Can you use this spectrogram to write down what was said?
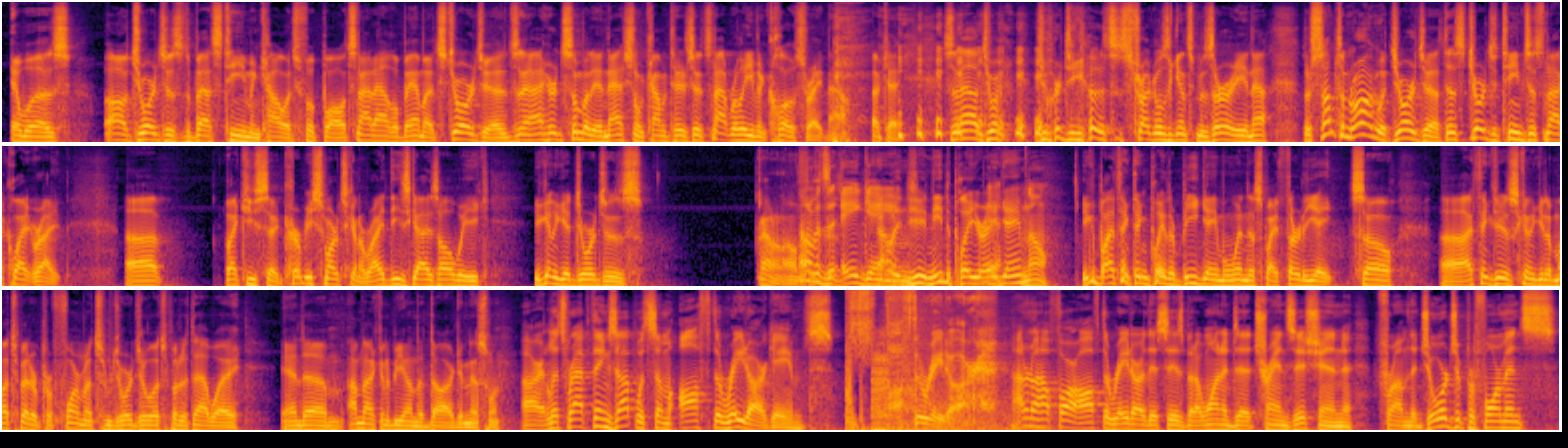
it was oh, Georgia's the best team in college football. It's not Alabama, it's Georgia. It's, I heard somebody, a national commentator, say it's not really even close right now. Okay. so now Georgia, Georgia goes, struggles against Missouri, and now there's something wrong with Georgia. This Georgia team's just not quite right. Uh, like you said, Kirby Smart's going to ride these guys all week. You're going to get Georgia's. I don't know. I don't know if it's an A game. Do you need to play your yeah, A game? No. You can, I think they can play their B game and win this by 38. So uh, I think you're just going to get a much better performance from Georgia. Let's put it that way. And um, I'm not going to be on the dog in this one. All right, let's wrap things up with some off the radar games. Off the radar. I don't know how far off the radar this is, but I wanted to transition from the Georgia performance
